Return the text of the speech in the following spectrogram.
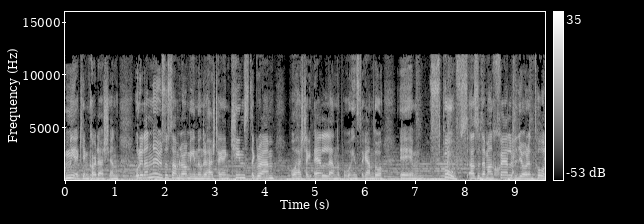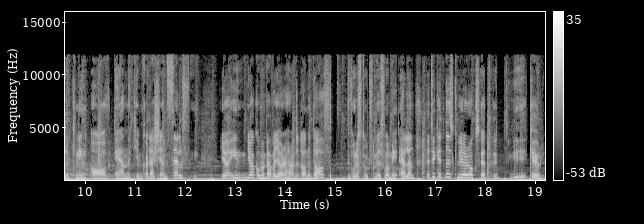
med Kim Kardashian. Och redan nu så samlar de in under hashtaggen Kimstagram och hashtag Ellen på Instagram då eh, spoofs, alltså där man själv gör en tolkning av en Kim Kardashian-selfie. Jag, in, jag kommer behöva göra det här under dagen idag för att det vore stort för mig att få vara med i Ellen. Men jag tycker att ni skulle göra det också. Jag det är kul.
